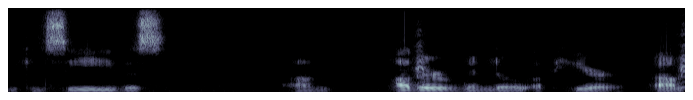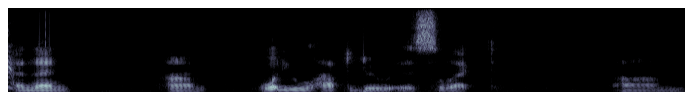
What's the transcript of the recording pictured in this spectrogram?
you can see this um, other window here, um, and then um, what you will have to do is select um,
